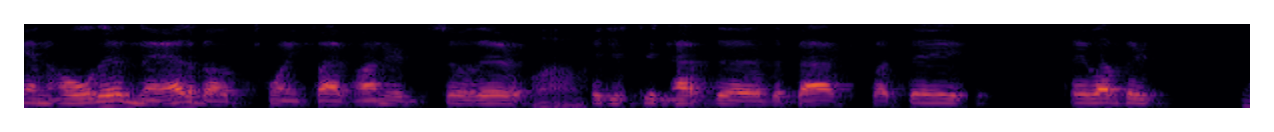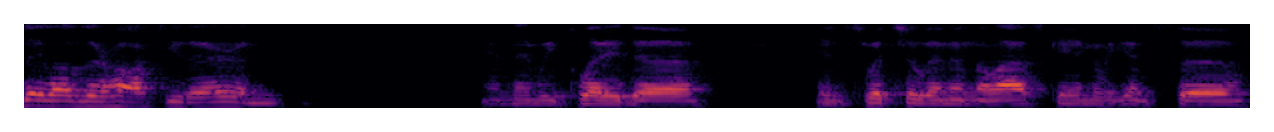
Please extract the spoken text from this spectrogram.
can hold it, and they had about twenty five hundred. So they wow, they just didn't have the the back, but they they love their they love their hockey there, and and then we played uh, in Switzerland in the last game against the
